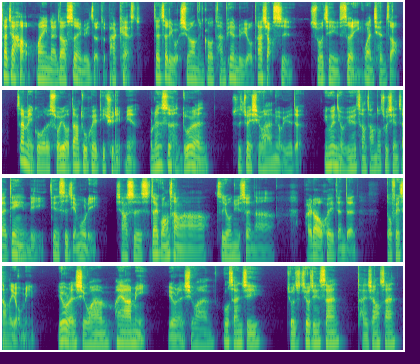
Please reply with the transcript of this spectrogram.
大家好，欢迎来到摄影旅者的 Podcast。在这里，我希望能够谈遍旅游大小事，说尽摄影万千照。在美国的所有大都会地区里面，我认识很多人是最喜欢纽约的，因为纽约常常都出现在电影里、电视节目里，像是时代广场啊、自由女神啊、百老汇等等，都非常的有名。也有人喜欢迈阿密，也有人喜欢洛杉矶。就是旧金山、檀香山，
